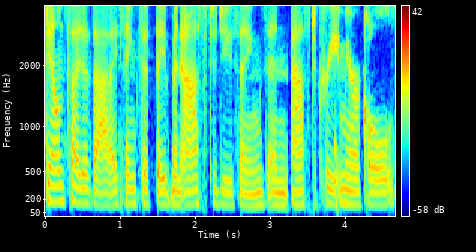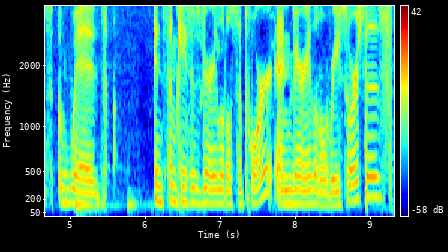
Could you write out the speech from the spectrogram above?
downside of that, I think that they've been asked to do things and asked to create miracles with, in some cases, very little support and very little resources.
